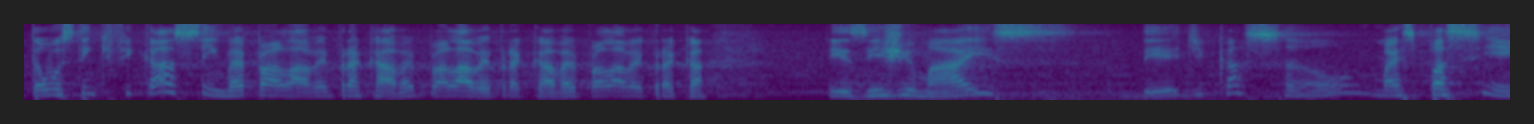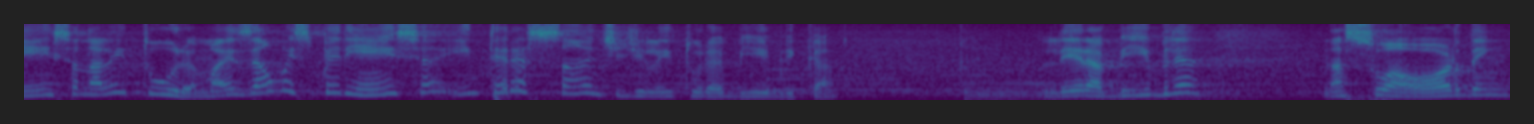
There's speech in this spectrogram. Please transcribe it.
Então você tem que ficar assim, vai para lá, vai para cá, vai para lá, vai para cá, vai para lá, vai para cá. Exige mais dedicação, mais paciência na leitura, mas é uma experiência interessante de leitura bíblica ler a Bíblia na sua ordem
